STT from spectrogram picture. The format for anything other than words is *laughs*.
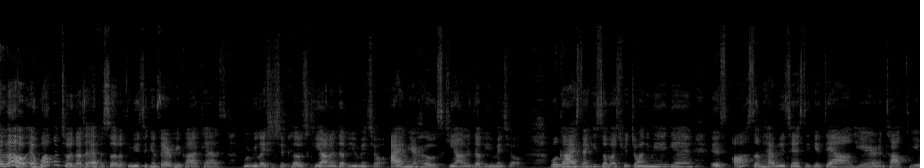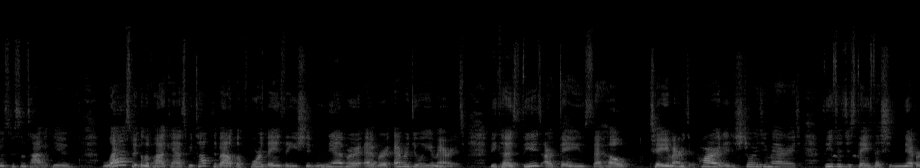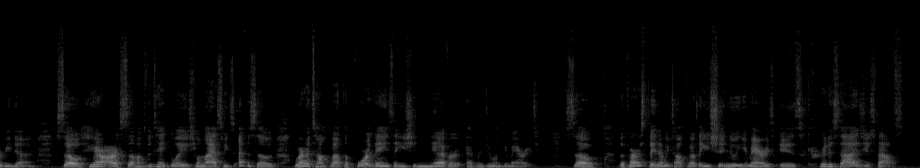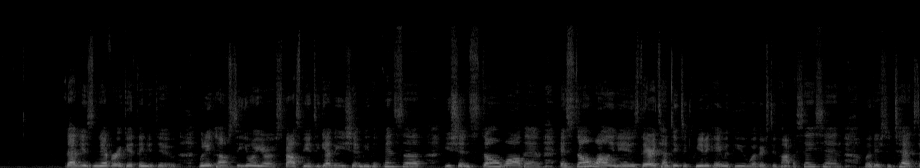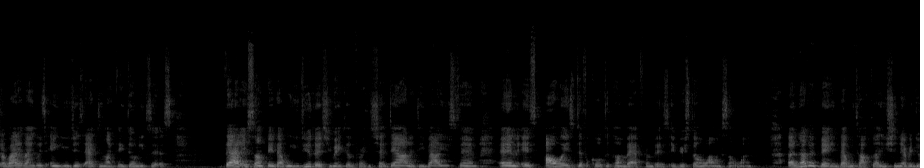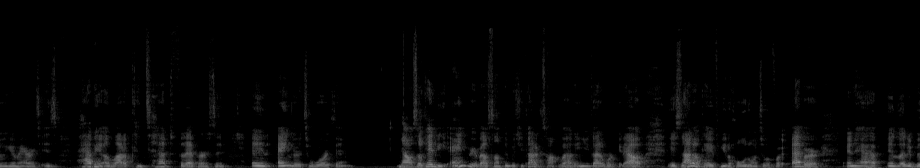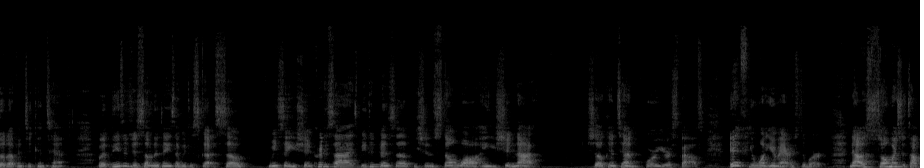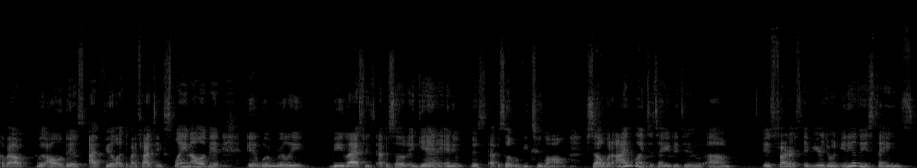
Hello, and welcome to another episode of the Music and Therapy Podcast with relationship coach Kiana W. Mitchell. I am your host, Kiana W. Mitchell. Well, guys, thank you so much for joining me again. It's awesome having a chance to get down here and talk to you and spend some time with you. Last week on the podcast, we talked about the four things that you should never, ever, ever do in your marriage because these are things that help tear your marriage apart, it destroys your marriage. These are just things that should never be done. So, here are some of the takeaways from last week's episode where I talked about the four things that you should never ever do in your marriage. So, the first thing that we talked about that you shouldn't do in your marriage is criticize your spouse. That is never a good thing to do. When it comes to you and your spouse being together, you shouldn't be defensive. You shouldn't stonewall them. And stonewalling is they're attempting to communicate with you, whether it's through conversation, whether it's through text or body language, and you just acting like they don't exist. That is something that when you do this, you make the other person shut down, it devalues them, and it's always difficult to come back from this if you're stonewalling someone. Another thing that we talked about you should never do in your marriage is having a lot of contempt for that person and anger toward them. Now, it's okay to be angry about something, but you got to talk about it and you got to work it out. It's not okay for you to hold on to it forever and have and let it build up into contempt. But these are just some of the things that we discussed. So, we say you shouldn't criticize, be defensive, you shouldn't stonewall, and you should not show contempt for your spouse if you want your marriage to work. Now, it's so much to talk about with all of this. I feel like if I tried to explain all of it, it would really be last week's episode again, and it, this episode would be too long. So, what I'm going to tell you to do um, is first, if you're doing any of these things,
